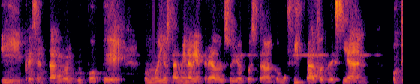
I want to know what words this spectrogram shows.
y presentarlo al grupo, que como ellos también habían creado el suyo, pues estaban como feedback decían, ok,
